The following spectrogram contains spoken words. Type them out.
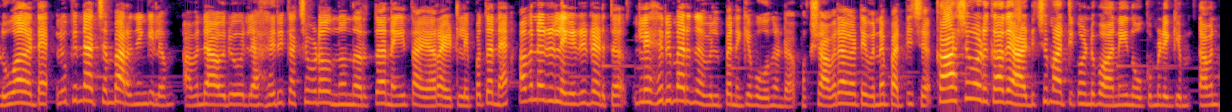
ഫ്ലൂ ആകട്ടെ ലുക്കിന്റെ അച്ഛൻ പറഞ്ഞെങ്കിലും അവന്റെ ആ ഒരു ലഹരി കച്ചവടം ഒന്നും നിർത്താനായി തയ്യാറായിട്ടില്ല. ഇപ്പൊ തന്നെ അവനൊരു ലേഡിയുടെ അടുത്ത് ലഹരി മരുന്ന് വിൽപ്പനയ്ക്ക് പോകുന്നുണ്ട്. പക്ഷെ അവരാകട്ടെ ഇവനെ പറ്റിച്ച് കാശ് കൊടുക്കാതെ അടിച്ചു മാറ്റിക്കൊണ്ട് പോകാനായി നോക്കുമ്പോഴേക്കും അവൻ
